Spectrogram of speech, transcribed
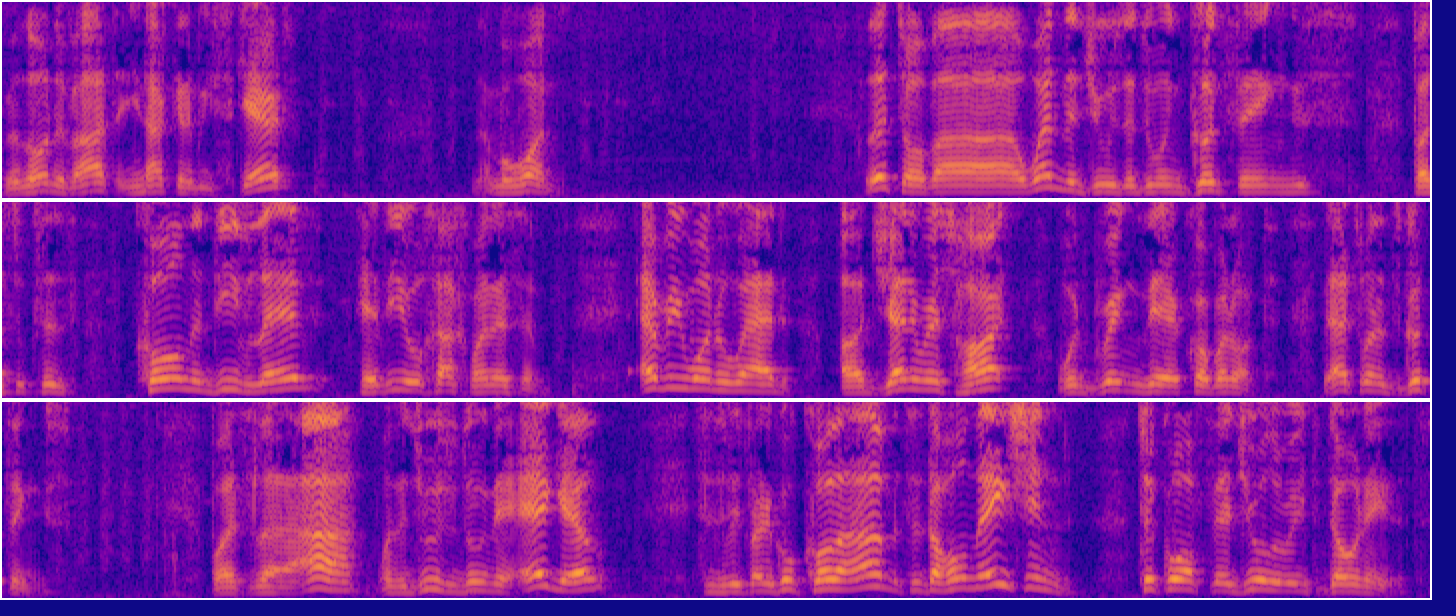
Velo nevat, and you're not going to be scared. Number one. Litova, when the Jews are doing good things, Pasuk says, Kol nadiv lev heviu chachmanesim. Everyone who had a generous heart would bring their korbanot. that's when it's good things. But it's Lera'ah, when the Jews were doing the Egel, Ha'am, it says the whole nation took off their jewelry to donate it.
